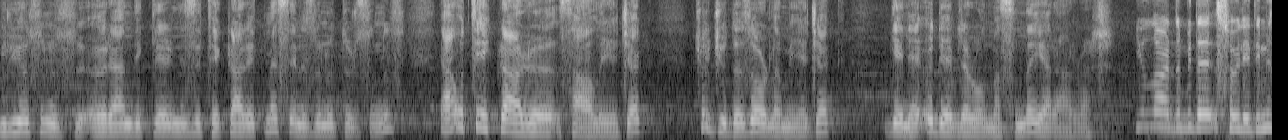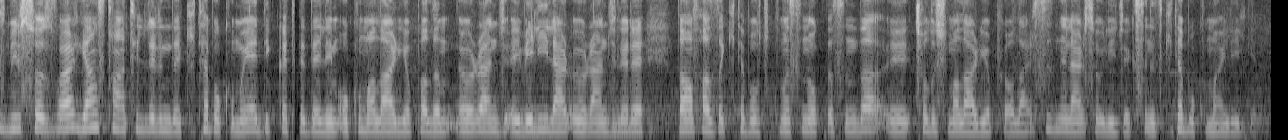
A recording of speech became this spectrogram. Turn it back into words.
biliyorsunuz öğrendiklerinizi tekrar etmezseniz unutursunuz. Yani o tekrarı sağlayacak, çocuğu da zorlamayacak gene ödevler olmasında yarar var. Yıllarda bir de söylediğimiz bir söz var. Yaz tatillerinde kitap okumaya dikkat edelim, okumalar yapalım. Öğrenci, e, veliler öğrencilere daha fazla kitap okuması noktasında e, çalışmalar yapıyorlar. Siz neler söyleyeceksiniz kitap okumayla ilgili?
